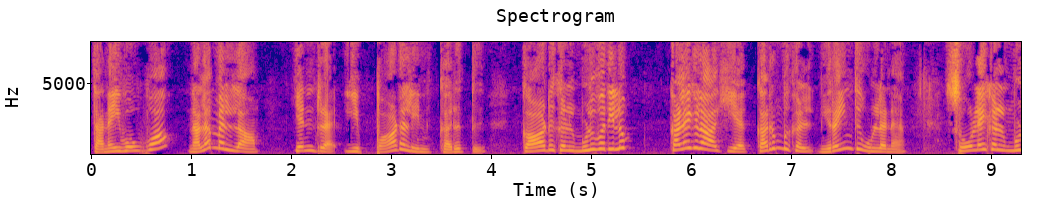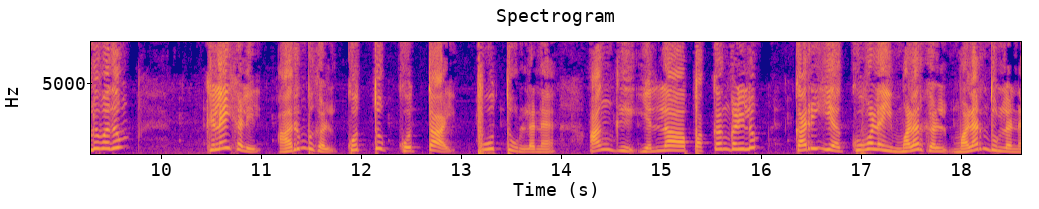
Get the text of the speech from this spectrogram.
தனை ஒவ்வா நலமெல்லாம் என்ற இப்பாடலின் கருத்து காடுகள் முழுவதிலும் களைகளாகிய கரும்புகள் நிறைந்து உள்ளன. சோலைகள் முழுவதும் கிளைகளில் அரும்புகள் கொத்து கொத்தாய் பூத்து உள்ளன. அங்கு எல்லா பக்கங்களிலும் கரிய குவளை மலர்கள் மலர்ந்துள்ளன.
